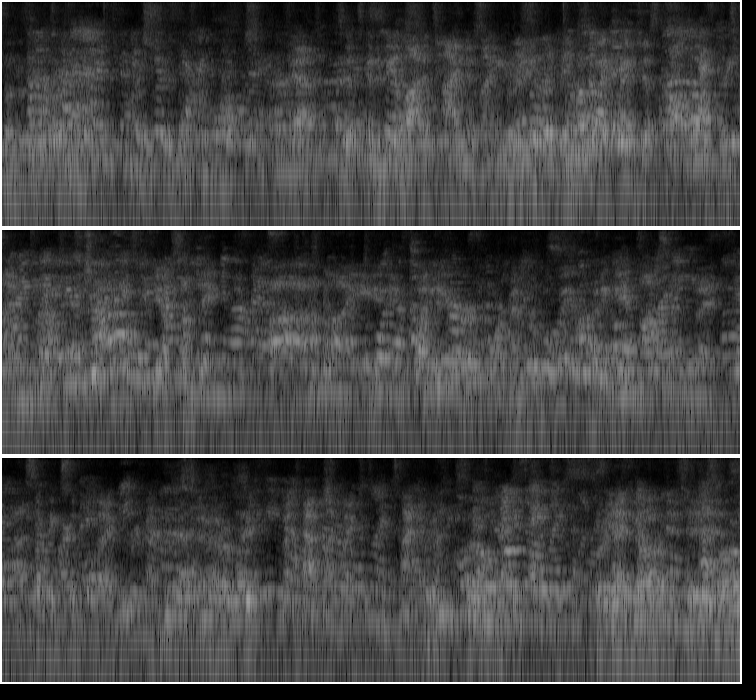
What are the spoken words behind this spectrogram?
So. Yeah, so it's gonna be a lot of time and money, right? So I could just call it the time. If you have something, uh, like a funnier or more memorable way of putting it, awesome, but, uh, something simple that I can remember, so, with my tagline might just be time and money. So, for the end of This. it, is- so-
